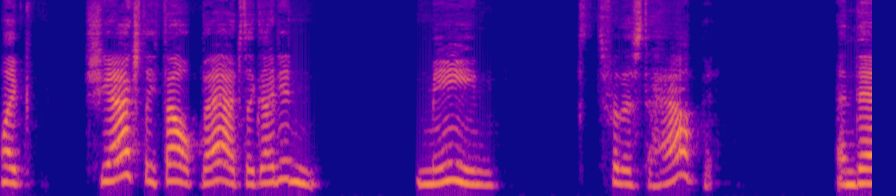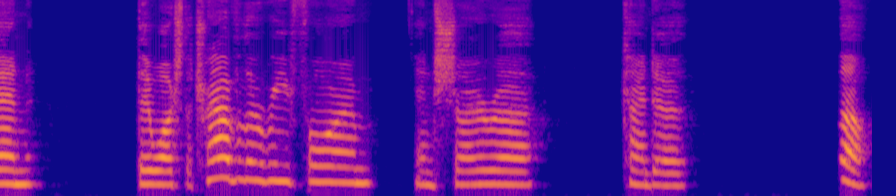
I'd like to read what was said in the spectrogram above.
like she actually felt bad. Like I didn't mean for this to happen, and then they watched the Traveler reform, and Shira kind of, well,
